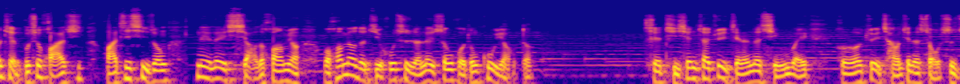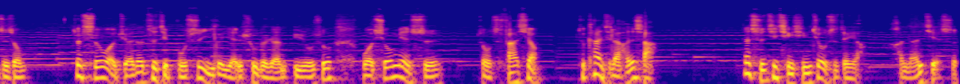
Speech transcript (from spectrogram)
而且不是滑稽滑稽戏中那类小的荒谬，我荒谬的几乎是人类生活中固有的，且体现在最简单的行为和最常见的手势之中。这使我觉得自己不是一个严肃的人。比如说，我修面时总是发笑，这看起来很傻，但实际情形就是这样，很难解释。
